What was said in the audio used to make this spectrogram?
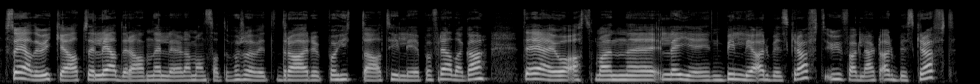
så er det jo ikke at lederne eller de ansatte for så vidt drar på hytta tidlig på fredager. Det er jo at man leier inn billig arbeidskraft, ufaglært arbeidskraft.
